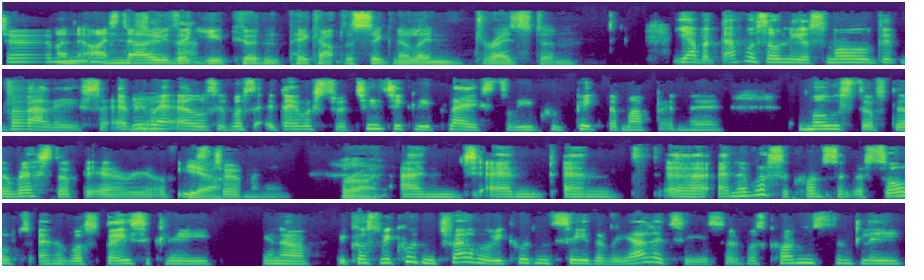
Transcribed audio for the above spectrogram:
Germany? kn- I know that you couldn't pick up the signal in Dresden. Yeah, but that was only a small valley. So everywhere else, it was they were strategically placed, so you could pick them up in the most of the rest of the area of East Yeah. Germany. Right. And and and uh, and it was a constant assault, and it was basically you know because we couldn't travel, we couldn't see the reality, so it was constantly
